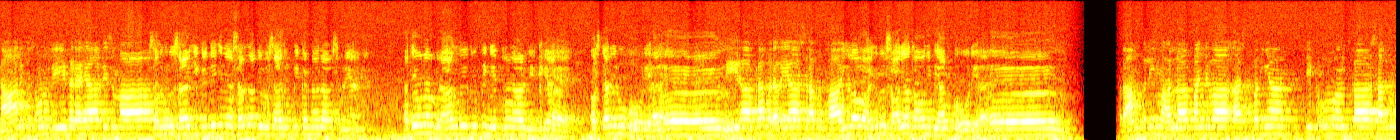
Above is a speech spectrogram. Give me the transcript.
ਨਾਨਕ ਸੁਣ ਵੇਖ ਰਹਾ ਵਿਸਮਾਰ। ਸਤਿਗੁਰੂ ਸਾਹਿਬ ਜੀ ਕਹਿੰਦੇ ਜਿਹਨੇ ਸਰਦਾ ਤੇ ਵਿਸਾਸ ਰੂਪੀ ਕੰਨਾਂ ਨਾਲ ਸੁਣਿਆ ਅਤੇ ਉਹਨਾਂ ਨੂੰ ਵਿਰਾਗ ਵੇਖ ਰੂਪੀ ਨੇਤਰਾਂ ਨਾਲ ਵੇਖਿਆ ਹੈ ਅਸਚਰਜ ਰੂਪ ਹੋ ਰਿਹਾ ਹੈ। ਮੇਰਾ ਪ੍ਰਭ ਰਵਿਆ ਸਰਬ ਥਾਈ। ਜਿਹੜਾ ਵਾਹਿਗੁਰੂ ਸਾਰਿਆਂ ਥਾਵਾਂ 'ਚ ਵਿਆਪਕ ਹੋ ਰਿਹਾ ਹੈ। ਰਾਮਕਲੀ ਮਹੱਲਾ ਪੰਜਵਾ ਅਸ਼ਟਪਦੀਆਂ, ਇੱਕ ਓੰਕਾਰ ਸਤਿਗੁਰ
